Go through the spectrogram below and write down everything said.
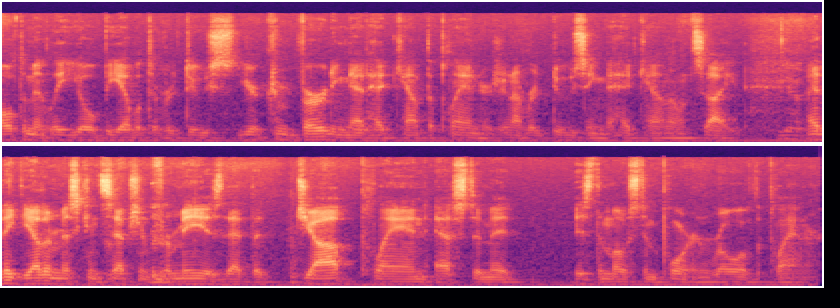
ultimately you'll be able to reduce, you're converting that headcount to planners, you're not reducing the headcount on site. I think the other misconception for me is that the job plan estimate is the most important role of the planner.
